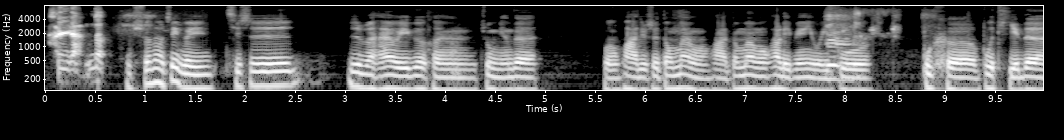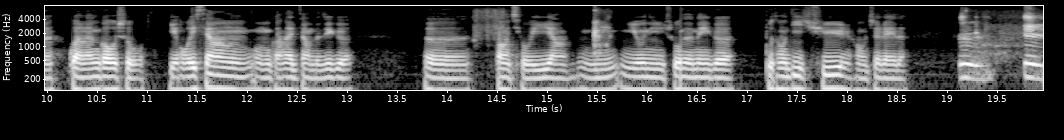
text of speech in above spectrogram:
很燃的。你说到这个，其实。日本还有一个很著名的文化，就是动漫文化。动漫文化里边有一部不可不提的《灌篮高手》，也会像我们刚才讲的这个，呃，棒球一样，你有你说的那个不同地区，然后之类的。嗯嗯，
